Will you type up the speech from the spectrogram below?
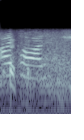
iPod.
